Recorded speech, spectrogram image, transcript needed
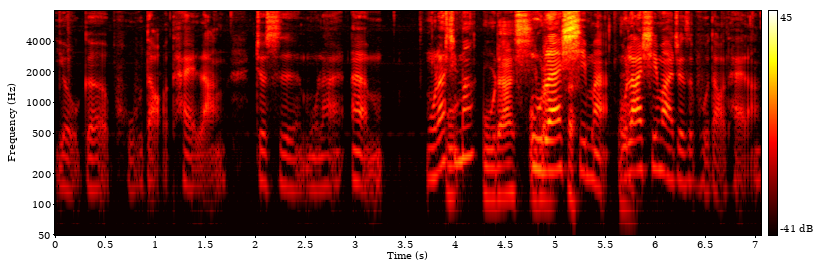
有个浦岛太郎，就是姆拉呃姆拉西吗？乌拉西乌拉西嘛，乌拉西嘛就是浦岛太郎。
